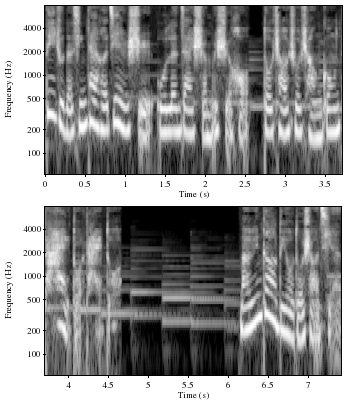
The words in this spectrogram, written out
地主的心态和见识，无论在什么时候都超出长工太多太多。马云到底有多少钱？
